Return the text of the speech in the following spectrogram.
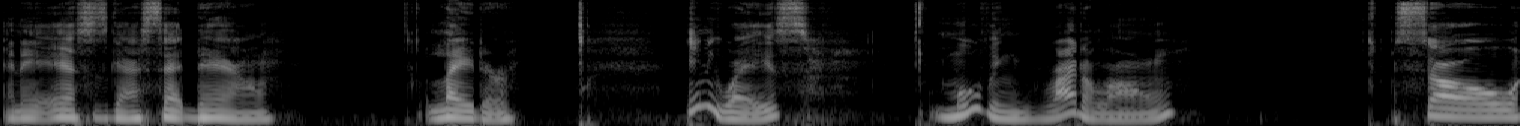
and their asses got set down later. Anyways, moving right along. So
